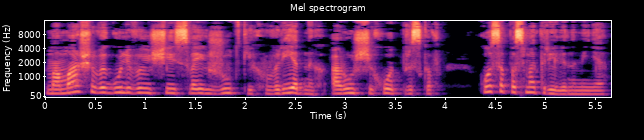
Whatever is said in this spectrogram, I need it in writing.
Мамаши, выгуливающие своих жутких, вредных, орущих отпрысков, косо посмотрели на меня.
